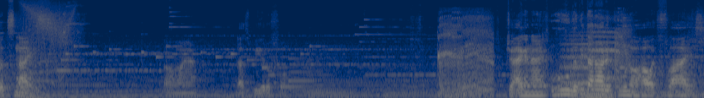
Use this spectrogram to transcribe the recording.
Looks nice. Oh man, that's beautiful. Dragonite. Ooh, look at that Articuno, how it flies.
